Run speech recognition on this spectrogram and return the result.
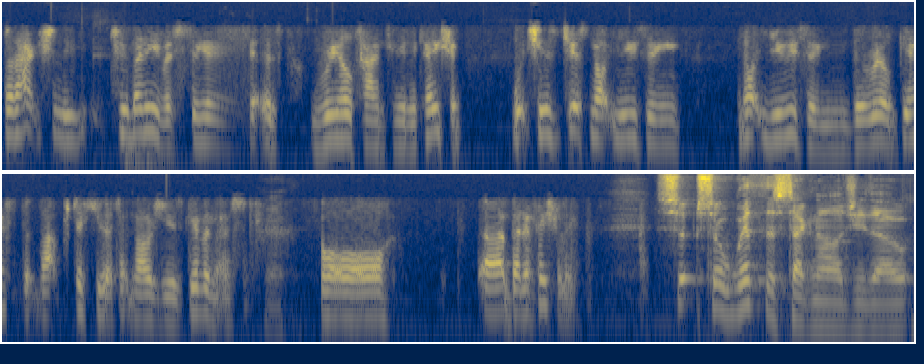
but actually, too many of us see it as real-time communication, which is just not using not using the real gift that that particular technology has given us yeah. for uh, beneficially. So, so with this technology, though,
